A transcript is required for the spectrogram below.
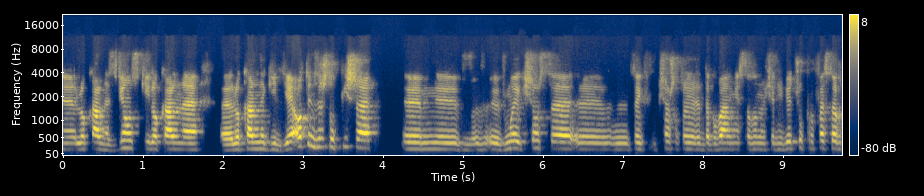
e, lokalne związki, lokalne, e, lokalne gildie. O tym zresztą pisze w, w mojej książce, tej książce, której redagowałem jest w Średniowieczu, profesor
